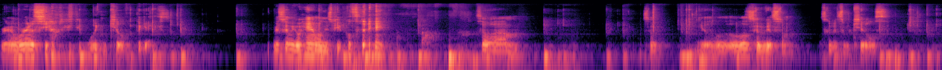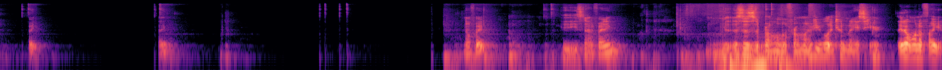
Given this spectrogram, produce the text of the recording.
We're gonna we're gonna see how many people we can kill with pickaxe. We're just gonna go ham on these people today. So um. So yeah, let's go get some. Let's go get some kills. No fight? He's not fighting? This is the problem with Roma. People are too nice here. They don't want to fight.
